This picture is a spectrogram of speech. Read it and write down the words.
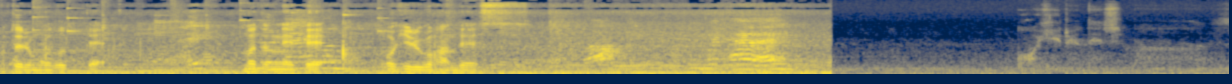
ホテル戻ってまた寝てお昼ご飯です。お昼寝します。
